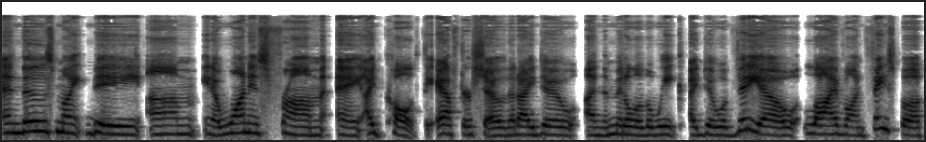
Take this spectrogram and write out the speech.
and those might be, um, you know, one is from a, I'd call it the after show that I do in the middle of the week. I do a video live on Facebook,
